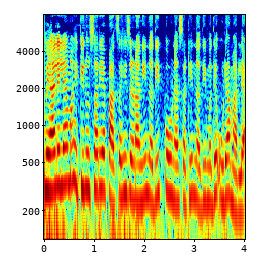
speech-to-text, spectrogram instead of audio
मिळालेल्या माहितीनुसार या पाचही जणांनी नदीत पोहण्यासाठी नदीमध्ये उड्या मारल्या.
